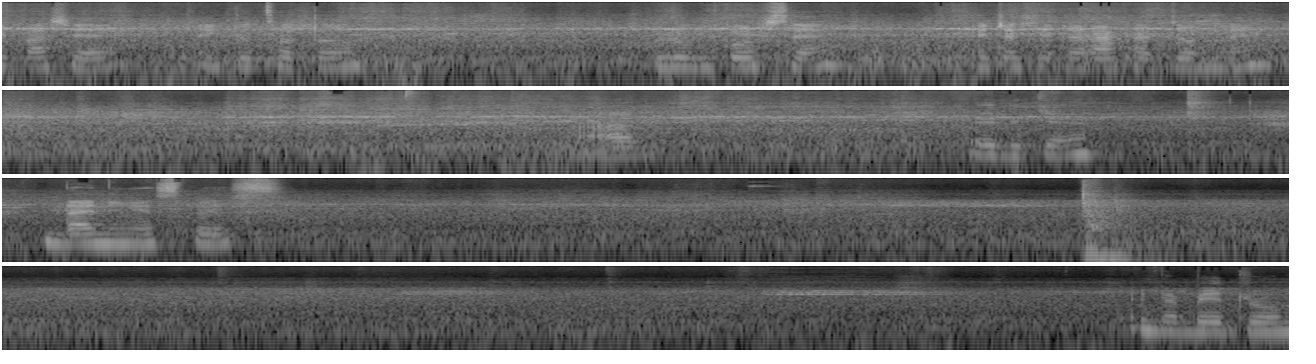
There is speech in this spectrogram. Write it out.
এই পাশে একটু ছোট রুম করছে, এটা সেটা রাখার জন্যে। আর এদিকে ডাইনিং স্পেস এটা বেডরুম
